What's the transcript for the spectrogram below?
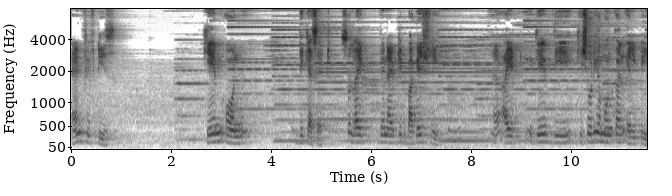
and 50s came on the cassette. So, like when I did Bageshri, uh, I gave the Kishori Amonkar LP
